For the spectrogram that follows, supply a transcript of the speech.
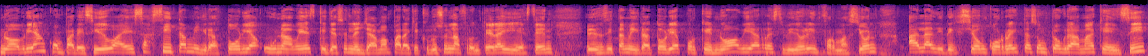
no habrían comparecido a esa cita migratoria una vez que ya se les llama para que crucen la frontera y estén en esa cita migratoria porque no habían recibido la información a la dirección correcta. Es un programa que en sí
